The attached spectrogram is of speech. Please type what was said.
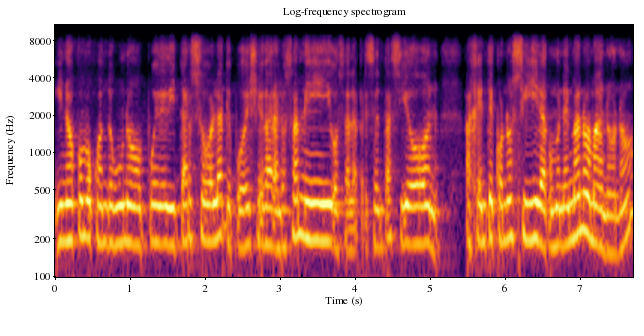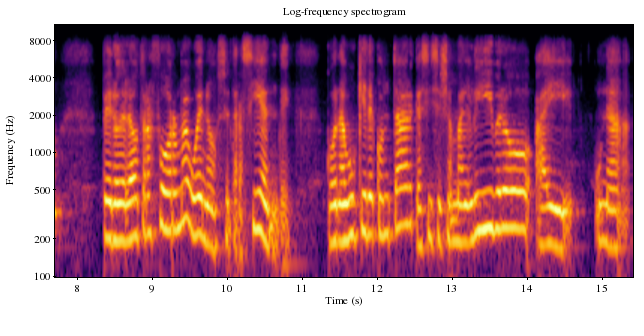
y no como cuando uno puede editar sola, que puede llegar a los amigos, a la presentación, a gente conocida, como en el mano a mano, ¿no? Pero de la otra forma, bueno, se trasciende. Con Abu quiere contar, que así se llama el libro, hay una,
